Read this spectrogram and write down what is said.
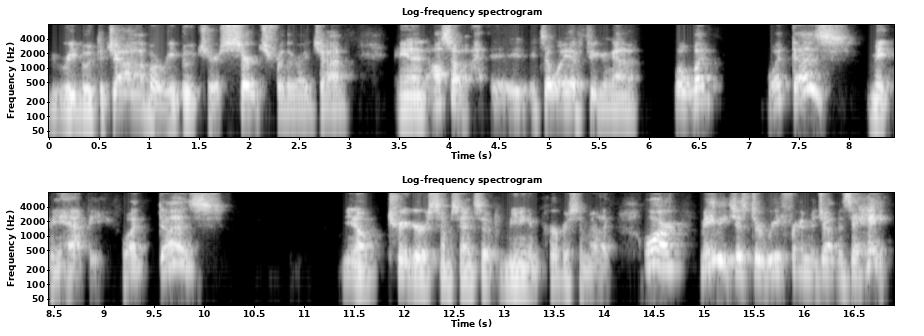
reboot the job or reboot your search for the right job. And also, it's a way of figuring out well what what does make me happy? What does, you know, trigger some sense of meaning and purpose in my life? Or maybe just to reframe the job and say, hey,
